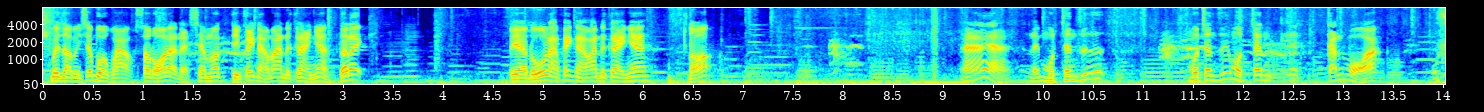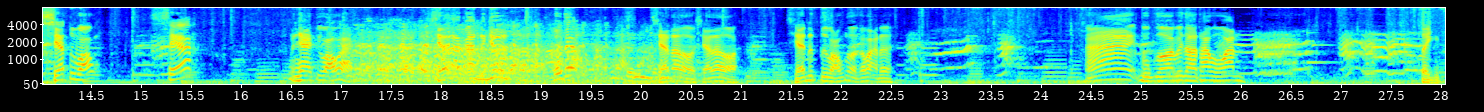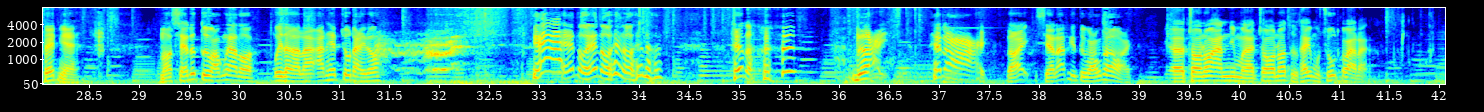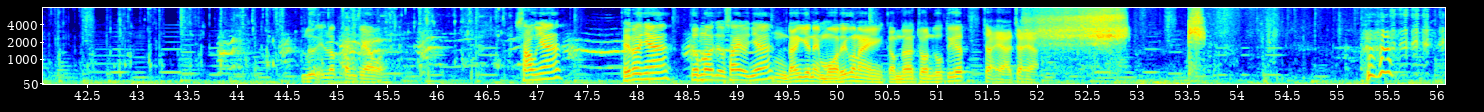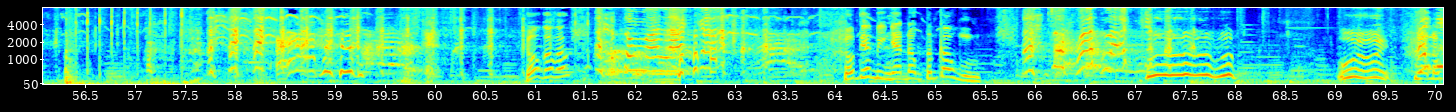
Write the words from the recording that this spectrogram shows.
Bây giờ mình sẽ buộc vào Sau đó là để xem nó tìm cách nào nó ăn được cái này nhá. Tới đây. Bây giờ đố làm cách nào ăn được cái này nhá. Đó. À lấy một chân giữ. Một chân giữ một chân cắn vỏ. Xé túi bóng. Xé Nhai túi bóng à? Xé ra ăn được chứ. Cố tiếp Xé ra rồi xé ra rồi. Xé đứt túi bóng rồi các bạn ơi. Đấy bục rồi bây giờ thao hồ ăn. Tỉnh phết nhỉ. Nó sẽ đứt túi bóng ra rồi. Bây giờ là ăn hết chỗ này thôi. Yeah, Hết rồi hết rồi hết rồi hết rồi. Hết rồi. Được Hết rồi. Đấy xé đắt cái túi bóng rồi. À, Cho nó ăn nhưng mà cho nó thử thách một chút các bạn ạ. Lưỡi nó cong veo à Sau nhá. Thế thôi nhá. Cơm no rượu say rồi nhá. Ừ, Đang nhiên lại mò thấy con này. Cầm ra cho con gấu tuyết. Chạy à chạy à? Go go go Gấu tuyết bị nhạt động tấn công. Ui ui Nhện động.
